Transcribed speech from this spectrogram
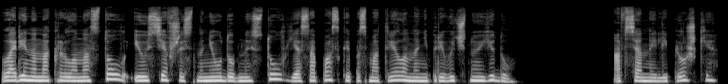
Ларина накрыла на стол, и, усевшись на неудобный стул, я с опаской посмотрела на непривычную еду. Овсяные лепешки,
